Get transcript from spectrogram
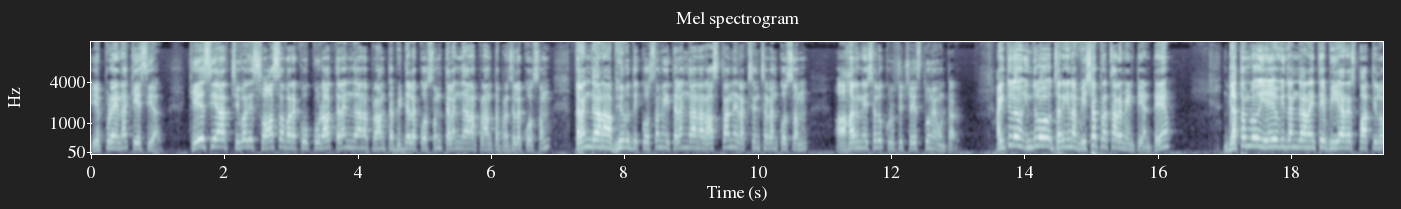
ఎప్పుడైనా కేసీఆర్. కేసీఆర్ చివరి శ్వాస వరకు కూడా తెలంగాణ ప్రాంత బిడ్డల కోసం తెలంగాణ ప్రాంత ప్రజల కోసం తెలంగాణ అభివృద్ధి కోసం ఈ తెలంగాణ రాష్ట్రాన్ని రక్షించడం కోసం అహర్నిశలు కృషి చేస్తూనే ఉంటాడు అయితే ఇందులో జరిగిన విష ప్రచారం ఏంటి అంటే గతంలో ఏ విధంగానైతే బీఆర్ఎస్ పార్టీలో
